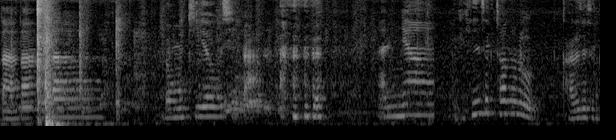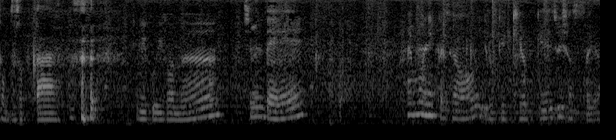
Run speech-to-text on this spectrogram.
따다다다. 너무 귀여우시다. 안녕. 이렇게 흰색 천으로 가려질 생각 무섭다. 그리고 이거는 침대. 할머니께서 이렇게 귀엽게 해주셨어요.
